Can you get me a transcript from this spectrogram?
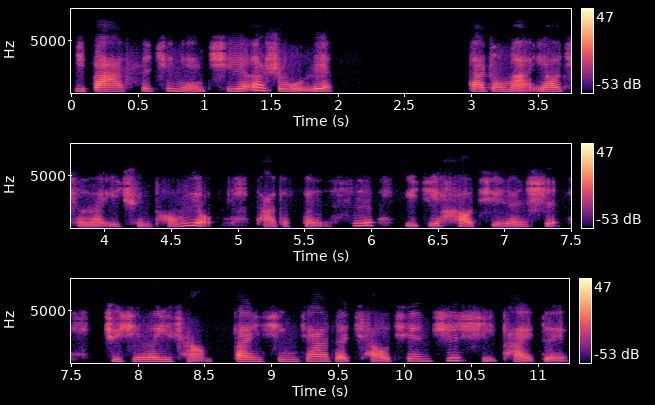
一八四七年七月二十五日，大仲马邀请了一群朋友、他的粉丝以及好奇人士，举行了一场搬新家的乔迁之喜派对。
